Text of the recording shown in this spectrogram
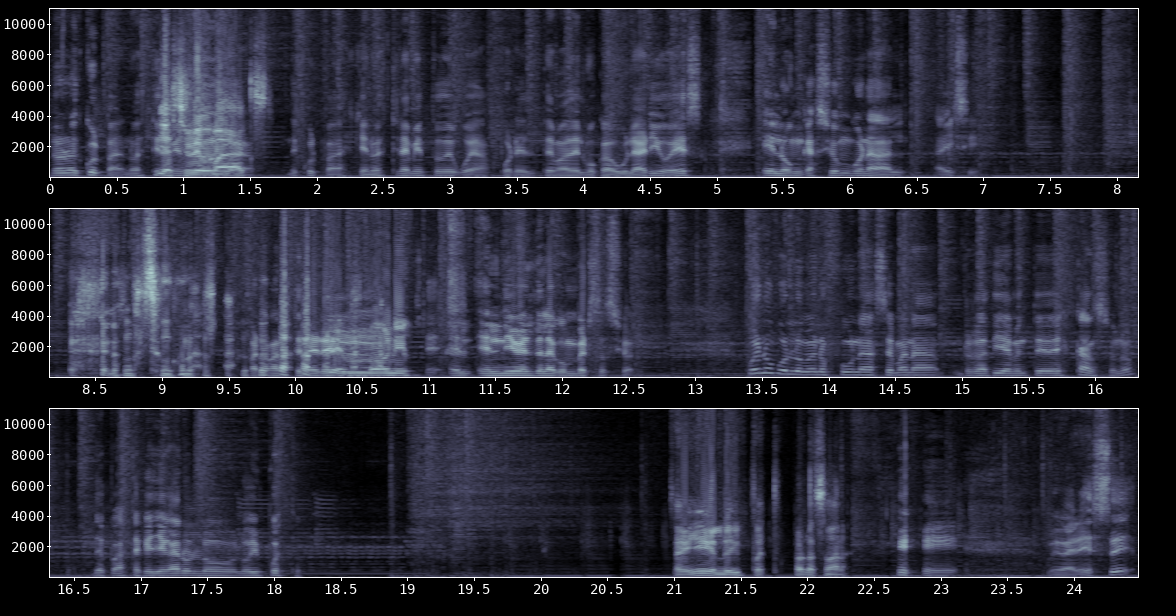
No, no, disculpa, no es tiramiento de wea. Max. Disculpa, es que no es tiramiento de wea. Por el tema del vocabulario es elongación gonadal. Ahí sí. tengo nada. Para mantener el, el, el nivel de la conversación. Bueno, por lo menos fue una semana relativamente de descanso, ¿no? Después hasta que llegaron los, los impuestos. Ahí lleguen los impuestos para la semana. Me parece.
